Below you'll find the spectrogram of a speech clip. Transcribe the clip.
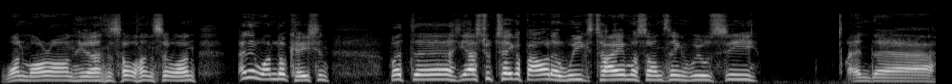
one moron here and so on and so on, and in one location. But uh, yeah, it should take about a week's time or something. We will see, and uh,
